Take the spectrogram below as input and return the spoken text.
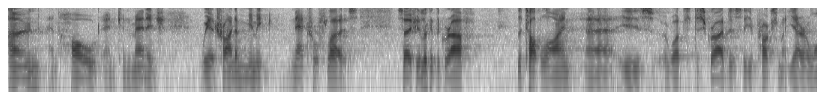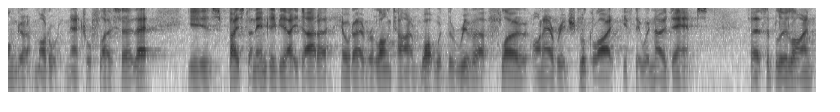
own and hold and can manage, we are trying to mimic natural flows. So if you look at the graph, the top line uh, is what's described as the approximate Yarrawonga modelled natural flow. So that is based on MDBA data held over a long time. What would the river flow on average look like if there were no dams? So that's the blue line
